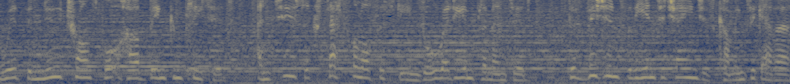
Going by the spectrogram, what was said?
With the new transport hub being completed and two successful office schemes already implemented, the vision for the interchange is coming together.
